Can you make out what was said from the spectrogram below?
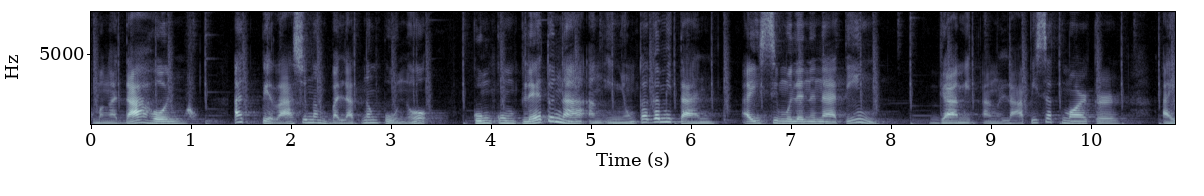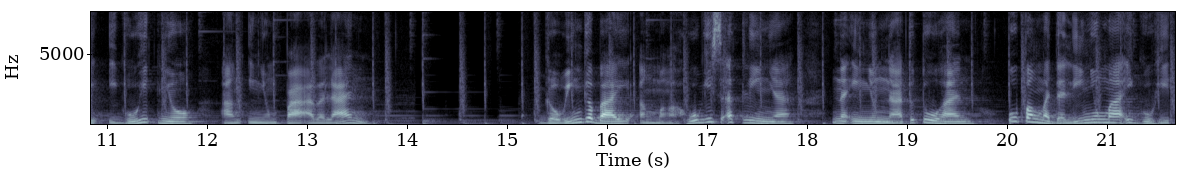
mga dahon, at piraso ng balat ng puno. Kung kumpleto na ang inyong kagamitan, ay simulan na natin. Gamit ang lapis at marker, ay iguhit nyo ang inyong paaralan. Gawing gabay ang mga hugis at linya na inyong natutuhan upang madali niyong maiguhit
